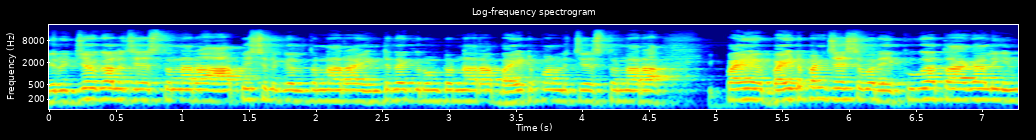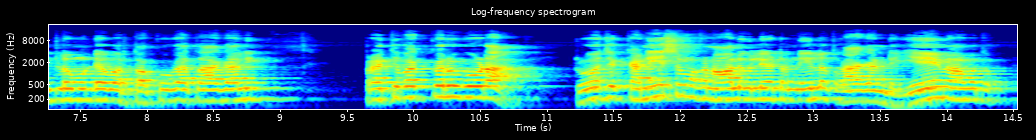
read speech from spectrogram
మీరు ఉద్యోగాలు చేస్తున్నారా ఆఫీసులకు వెళ్తున్నారా ఇంటి దగ్గర ఉంటున్నారా బయట పనులు చేస్తున్నారా? పై బయట పని చేసేవారు ఎక్కువగా తాగాలి ఇంట్లో ఉండేవారు తక్కువగా తాగాలి. ప్రతి ఒక్కరూ కూడా రోజు కనీసం ఒక నాలుగు లీటర్ నీళ్ళు తాగండి. ఏమి అవ్వదు.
